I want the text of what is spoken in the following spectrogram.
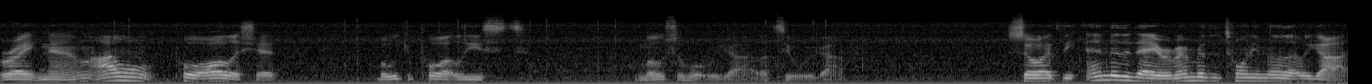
right now, I won't pull all the shit, but we could pull at least most of what we got. Let's see what we got. So at the end of the day, remember the 20 mil that we got.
